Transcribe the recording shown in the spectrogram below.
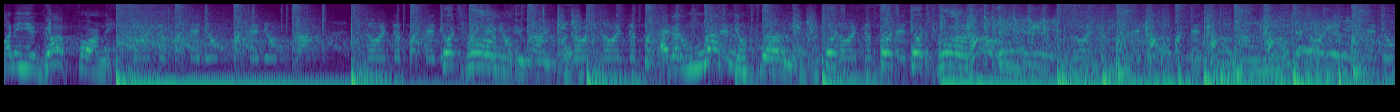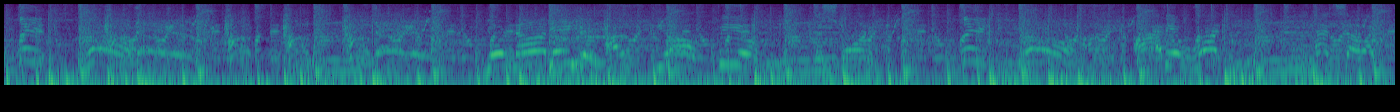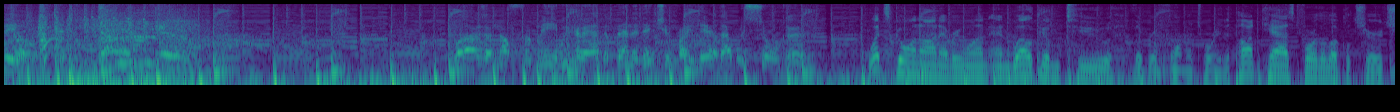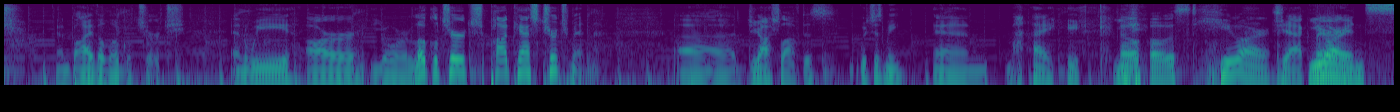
What do you got for me? What's wrong with you people? I got nothing for you. What, what, what's wrong? Right there. That was so good. What's going on, everyone, and welcome to the Reformatory, the podcast for the local church and by the local church. And we are your local church podcast churchmen. Uh, Josh Loftus, which is me, and my co-host. You are Jack You are Barry. insanely,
